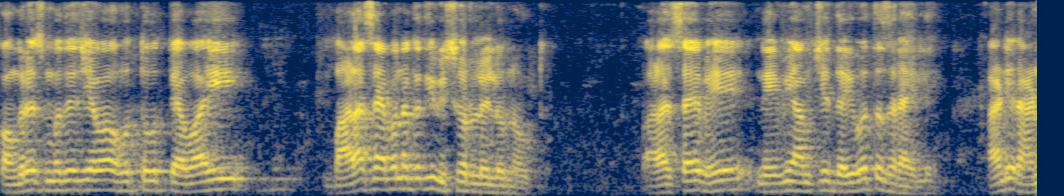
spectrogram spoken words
काँग्रेसमध्ये जेव्हा होतो तेव्हाही बाळासाहेबांना कधी विसरलेलो नव्हतं. बाळासाहेब हे नेहमी आमचे दैवतच राहिले. आणि राहणार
